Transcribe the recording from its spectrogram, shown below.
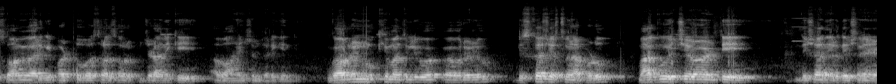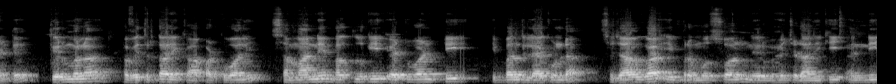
స్వామివారికి పట్టు వస్త్రాలు సమర్పించడానికి ఆహ్వానించడం జరిగింది. గవర్నమెంట్ ముఖ్యమంత్రి ఎవరు డిస్కస్ చేస్తున్నప్పుడు మాకు ఇచ్చేటువంటి దిశానిర్దేశం ఏంటంటే తిరుమల పవిత్రతని కాపాడుకోవాలి. సామాన్య భక్తులకి ఎటువంటి ఇబ్బంది లేకుండా సజావుగా ఈ బ్రహ్మోత్సవాలు నిర్వహించడానికి అన్ని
